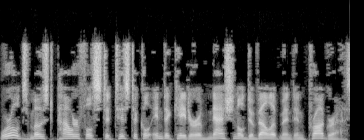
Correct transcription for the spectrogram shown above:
world's most powerful statistical indicator of national development and progress.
